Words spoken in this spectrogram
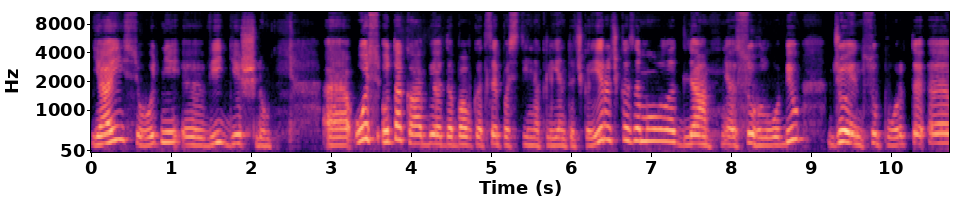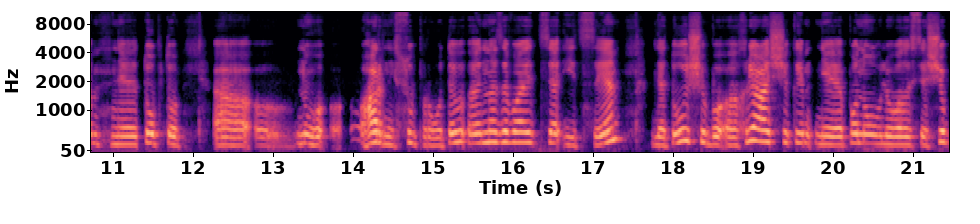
я їй сьогодні відійшлю. Ось отака біодобавка це постійна клієнточка Ірочка замовила для суглобів. Joint Support, тобто ну, гарний супротив називається, і це для того, щоб хрящики поновлювалися, щоб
